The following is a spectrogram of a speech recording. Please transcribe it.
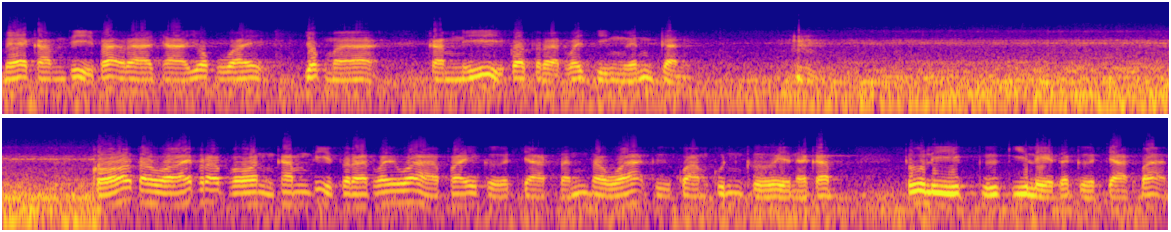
แม้คำที่พระราชายกไว้ยกมาคำนี้ก็ตรัสไว้จริงเหมือนกัน ขอถวายพระพรคำที่ตรัสไว้ว่าไฟเกิดจากสันทวะคือความคุ้นเคยนะครับ ทุลีคือกิเลสจะเกิดจากบ้าน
